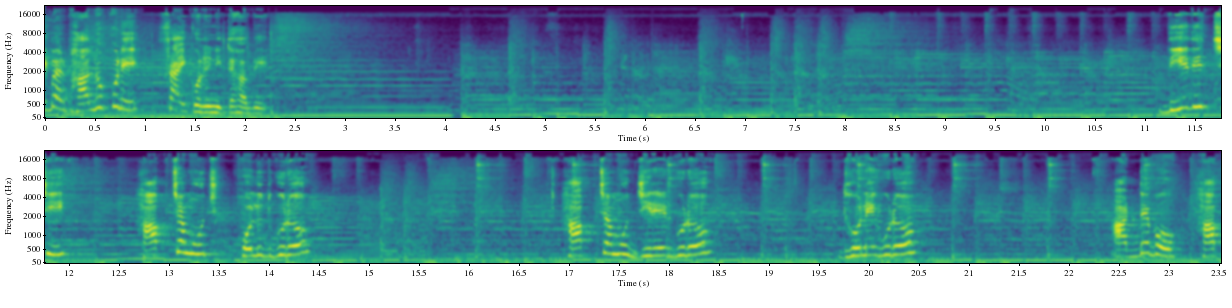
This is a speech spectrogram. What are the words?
এবার ভালো করে ফ্রাই করে নিতে হবে। দিয়ে দিচ্ছি হাফ চামচ হলুদ গুঁড়ো, হাফ চামচ জিরের গুঁড়ো, ধনে গুঁড়ো, আর দেব হাফ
